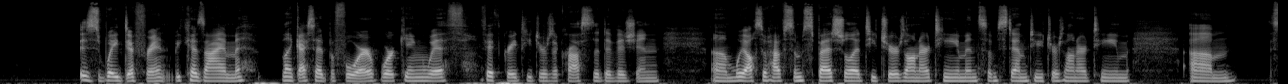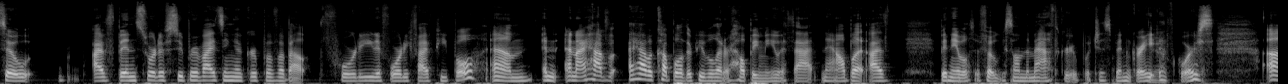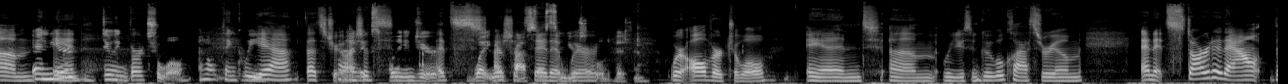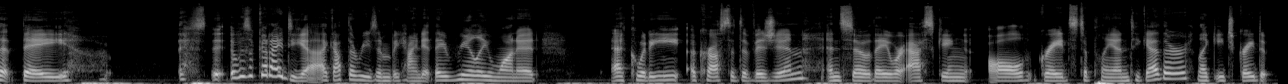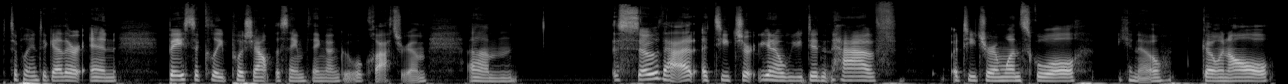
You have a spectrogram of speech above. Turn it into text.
is way different because I'm like I said before, working with fifth grade teachers across the division. Um, we also have some special ed teachers on our team and some STEM teachers on our team. Um, so I've been sort of supervising a group of about 40 to 45 people. Um, and, and I have, I have a couple other people that are helping me with that now, but I've been able to focus on the math group, which has been great, yeah. of course. Um, and you're and, doing virtual. I don't think we, yeah, that's true. I should explain your, it's, what your I should say that we're, we're all virtual and, um, we're using Google Classroom and it started out that they it was a good idea. I got the reason behind it. They really wanted equity across the division and so they were asking all grades to plan together like each grade to, to plan together and basically push out the same thing on google classroom um, so that a teacher you know we didn't have a teacher in one school you know going all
